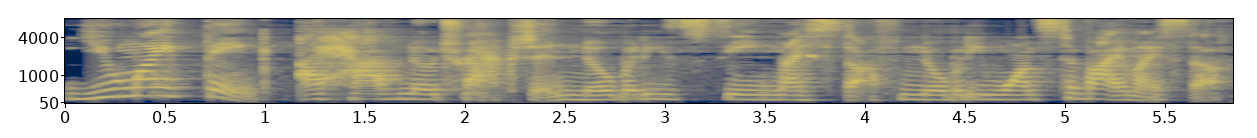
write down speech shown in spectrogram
you might think I have no traction. Nobody's seeing my stuff. Nobody wants to buy my stuff.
